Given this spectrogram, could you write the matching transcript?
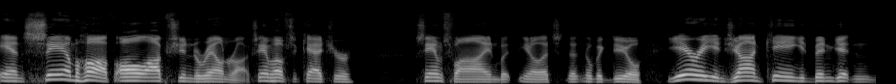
and Sam Huff all optioned to Round Rock. Sam Huff's a catcher. Sam's fine, but you know that's, that's no big deal. Yerry and John King had been getting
